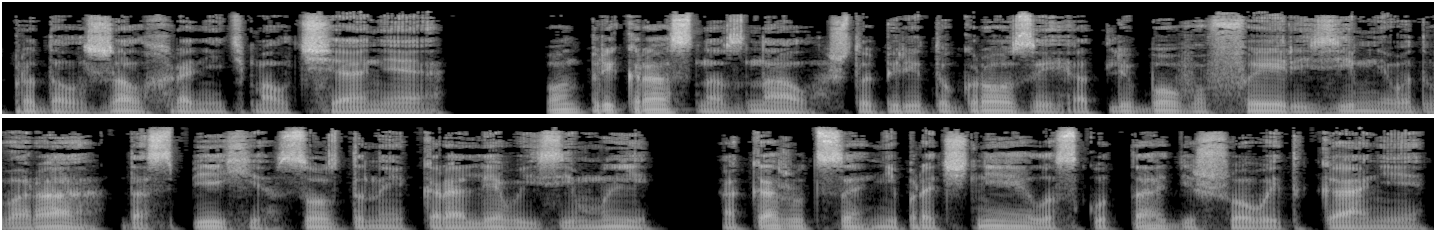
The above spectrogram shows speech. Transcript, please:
продолжал хранить молчание. Он прекрасно знал, что перед угрозой от любого фейри Зимнего двора доспехи, созданные королевой зимы, окажутся не прочнее лоскута дешевой ткани.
